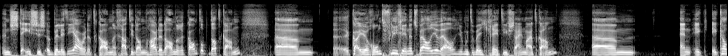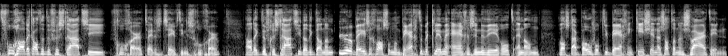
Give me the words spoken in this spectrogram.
een stasis ability. Ja hoor, dat kan. En gaat hij dan harder de andere kant op? Dat kan. Ehm, eh, kan je rondvliegen in het spel? Jawel, je moet een beetje creatief zijn, maar het kan. Ehm, en ik, ik had vroeger had ik altijd de frustratie, vroeger, 2017 is vroeger, had ik de frustratie dat ik dan een uur bezig was om een berg te beklimmen ergens in de wereld. En dan was daar boven op die berg een kistje en daar zat dan een zwaard in.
